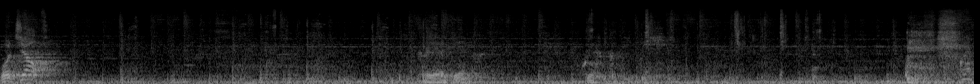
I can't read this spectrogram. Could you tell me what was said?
Watch out! Clear again. Where could he be? What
